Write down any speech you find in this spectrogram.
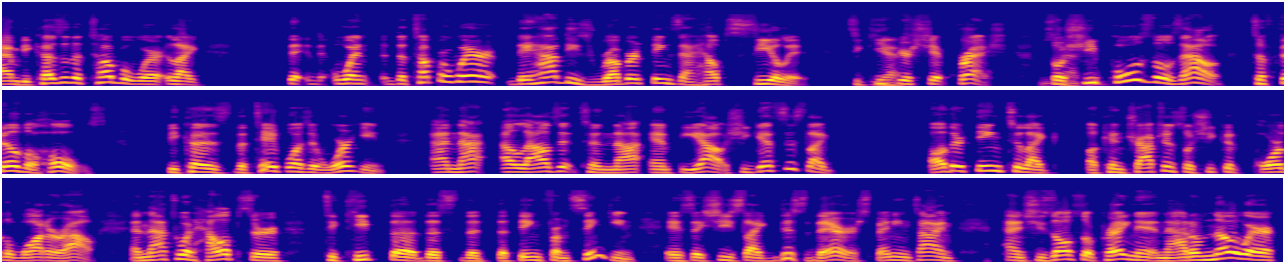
And because of the tupperware like th- th- when the tupperware they have these rubber things that help seal it to keep your Yes. shit fresh. So she pulls those out to fill the holes because the tape wasn't working and that allows it to not empty out. She gets this like other thing to like a contraption so she could pour the water out. And that's what helps her to keep the this the, the thing from sinking is that she's like just there spending time and she's also pregnant and out of nowhere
